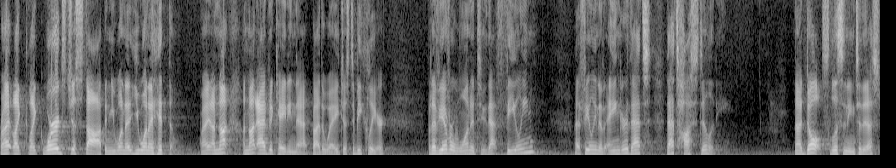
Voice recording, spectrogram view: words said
Right? Like, like words just stop and you want to you wanna hit them. Right? I'm not, I'm not advocating that, by the way, just to be clear. But have you ever wanted to? That feeling, that feeling of anger, that's, that's hostility. Now, adults listening to this,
